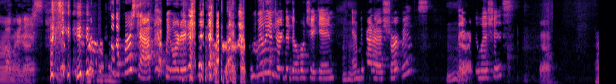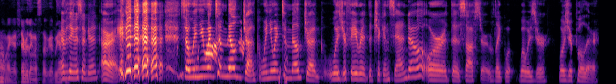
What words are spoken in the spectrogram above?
Oh, Oh, my goodness. gosh. So the first half we ordered, we really enjoyed the double chicken, Mhm. and we had a short ribs. Mm. They were delicious. Yeah. Oh my gosh, everything was so good. We had some Everything was so good. All right. so when you went to Milk Drunk, when you went to Milk Drunk, was your favorite the chicken sando or the soft serve? Like what what was your what was your pull there?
